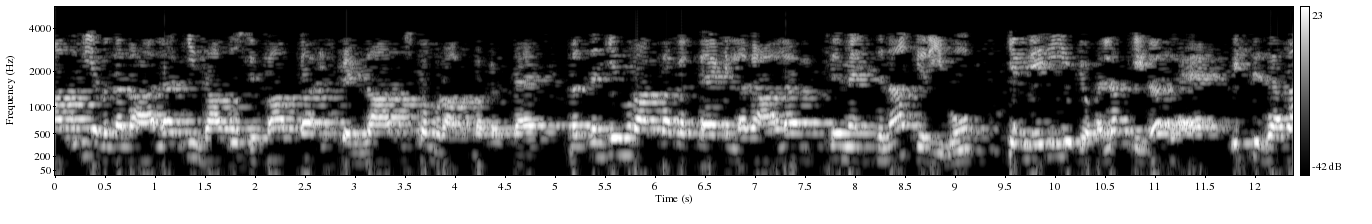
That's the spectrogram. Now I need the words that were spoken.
آدمی اب اللہ تعالیٰ کی ذات و صفات کا استعمال اس کا مراقبہ کرتا ہے۔ مثلاً یہ مراقبہ کرتا ہے کہ اللہ تعالیٰ سے میں اتنا قریب ہوں کہ میری یہ جو حلق کی رد ہے، اس سے زیادہ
